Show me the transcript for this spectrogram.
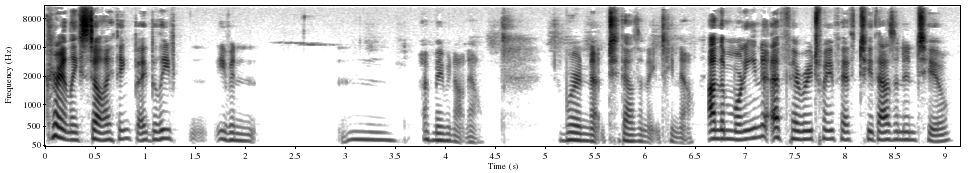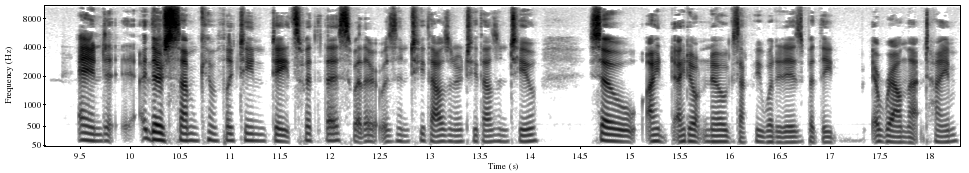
Currently, still, I think, I believe, even mm, uh, maybe not now. We're in uh, 2019 now. On the morning of February 25th, 2002, and uh, there's some conflicting dates with this, whether it was in 2000 or 2002. So I I don't know exactly what it is, but they around that time,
